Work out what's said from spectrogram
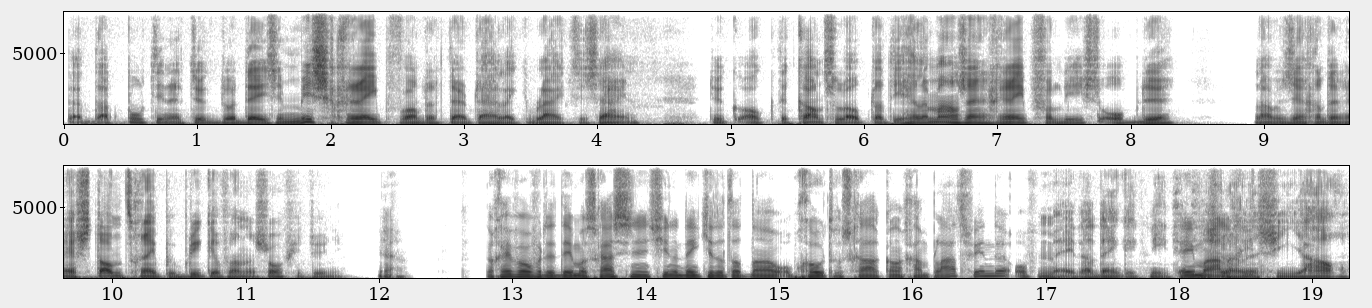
dat, dat Poetin natuurlijk door deze misgreep, wat het uiteindelijk blijkt te zijn, natuurlijk ook de kans loopt dat hij helemaal zijn greep verliest op de, laten we zeggen, de restantrepublieken van de Sovjet-Unie. Nog even over de demonstraties in China. Denk je dat dat nou op grotere schaal kan gaan plaatsvinden? Of Nee, dat denk ik niet. Het Eenmalig is een signaal.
